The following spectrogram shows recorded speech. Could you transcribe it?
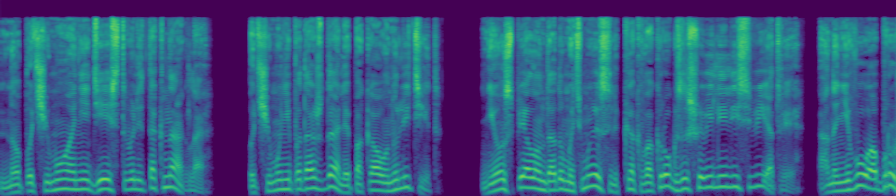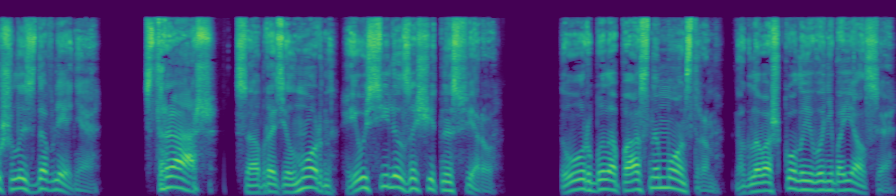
Но почему они действовали так нагло? Почему не подождали, пока он улетит? Не успел он додумать мысль, как вокруг зашевелились ветви, а на него обрушилось давление. «Страж!» — сообразил Морн и усилил защитную сферу. Тур был опасным монстром, но глава школы его не боялся.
